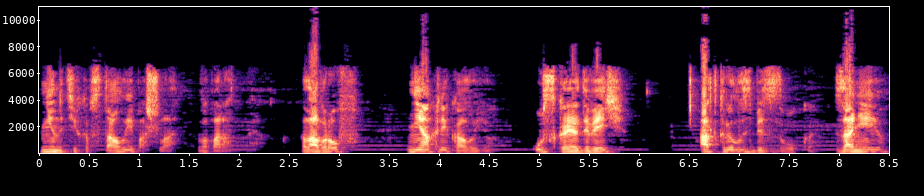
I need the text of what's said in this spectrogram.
Нина тихо встала и пошла в аппаратную. Лавров не окликал ее. Узкая дверь открылась без звука. За нею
